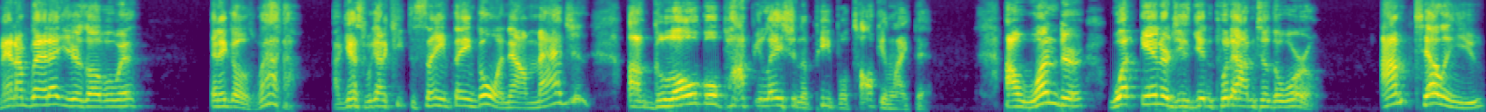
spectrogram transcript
Man, I'm glad that year's over with. And it goes, wow, I guess we got to keep the same thing going. Now imagine a global population of people talking like that. I wonder what energy is getting put out into the world. I'm telling you,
